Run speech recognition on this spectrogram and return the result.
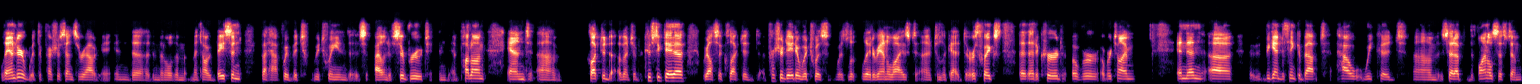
lander with the pressure sensor out in the, the middle of the Mentawai Basin, about halfway bet between the island of Siberut and, and Padang, and uh, collected a bunch of acoustic data. We also collected pressure data, which was was later analyzed uh, to look at the earthquakes that, that occurred over over time. And then uh, began to think about how we could um, set up the final system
